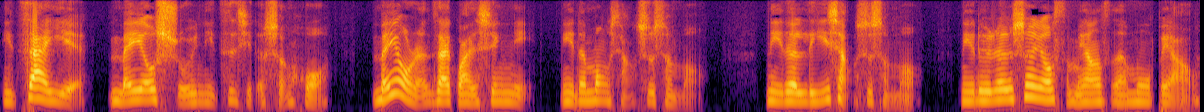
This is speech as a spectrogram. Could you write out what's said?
你再也没有属于你自己的生活。没有人在关心你，你的梦想是什么？你的理想是什么？你的人生有什么样子的目标？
